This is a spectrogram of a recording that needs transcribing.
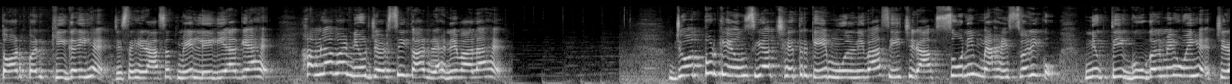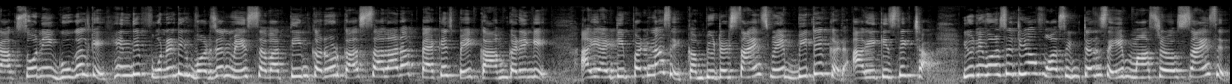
तौर पर की गई है, जिसे हिरासत में ले लिया गया है। हमलावर न्यू जर्सी का रहने वाला है। जोधपुर के उनसिया क्षेत्र के मूल निवासी चिराग सोनी माहेश्वरी को नियुक्ति गूगल में हुई है। चिराग सोनी गूगल के हिंदी फोनेटिक वर्जन में सवा तीन करोड़ का सालाना पैकेज पे काम करेंगे। आईआईटी पटना से कंप्यूटर साइंस में बीटेक कर आगे की शिक्षा यूनिवर्सिटी ऑफ़ वॉशिंगटन से Master of Science in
